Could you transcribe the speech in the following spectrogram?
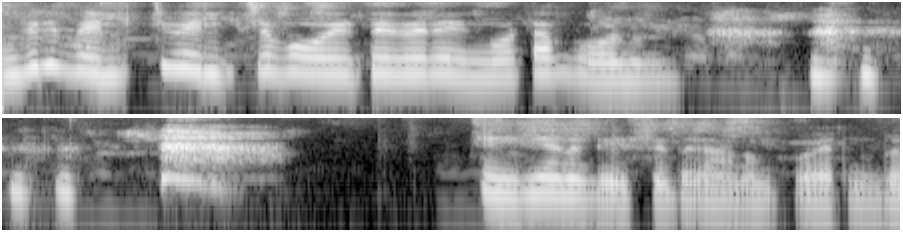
ഇവർ വലിച്ചു വലിച്ചു പോയിട്ട് ഇവർ എങ്ങോട്ടാ പോണത്? ശരിയാണ് ഗേസ് ഇത് കാണുമ്പോൾ വരുന്നത്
